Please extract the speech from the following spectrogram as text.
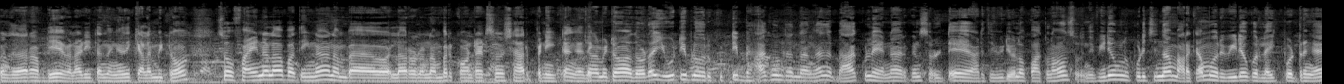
கொஞ்சம் நேரம் அப்படியே விளையாடிட்டு அந்த கிளம்பிட்டோம். ஸோ ஃபைனலாக பார்த்தீங்கன்னா நம்ம எல்லாரோட நம்பர் கான்டாக்ட்ஸும் ஷேர் பண்ணிக்கிட்டு அங்கே கிளம்பிட்டோம். அதோட யூடியூப்பில் ஒரு குட்டி பேக்கும் தந்தாங்க. அந்த பேக்குள்ளே என்ன இருக்குன்னு சொல்லிட்டு அடுத்த வீடியோவில் பார்க்கலாம். ஸோ இந்த வீடியோ உங்களுக்கு பிடிச்சிருந்தா மறக்காமல் ஒரு வீடியோக்கு ஒரு லைக் போட்டுருங்க.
